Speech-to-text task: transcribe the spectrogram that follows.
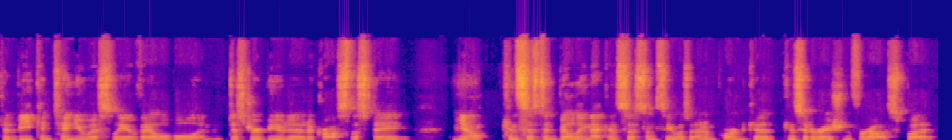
to be continuously available and distributed across the state you know consistent building that consistency was an important consideration for us but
